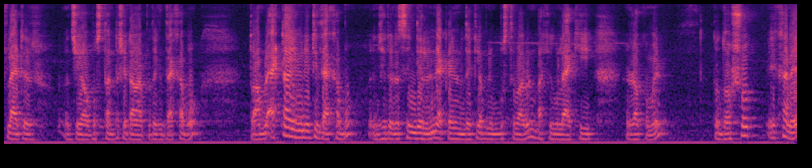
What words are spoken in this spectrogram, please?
ফ্ল্যাটের যে অবস্থানটা সেটা আমি আপনাদেরকে দেখাবো। তো আমরা একটা ইউনিটই দেখাবো, যেহেতু এটা সিঙ্গেল ইউনিট একটা ইউনিট দেখলে আপনি বুঝতে পারবেন, বাকিগুলো একই রকমের। তো দর্শক, এখানে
